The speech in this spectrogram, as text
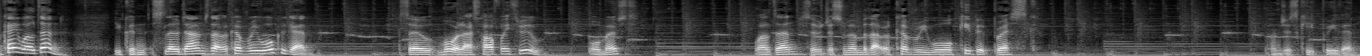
Okay, well done. You can slow down to that recovery walk again. So, more or less halfway through, almost. Well done. So, just remember that recovery walk, keep it brisk, and just keep breathing.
